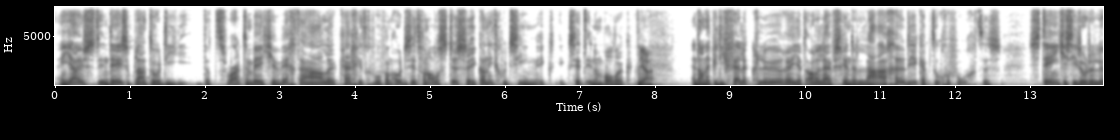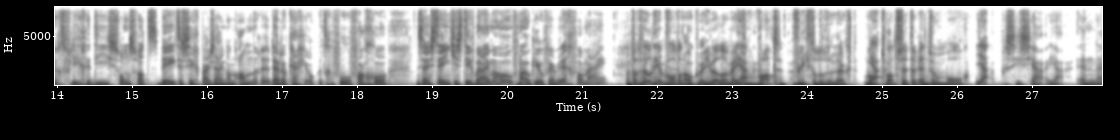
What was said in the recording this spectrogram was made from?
En juist in deze plaat, door die, dat zwart een beetje weg te halen, krijg je het gevoel van: oh, er zit van alles tussen. Ik kan niet goed zien. Ik, ik zit in een wolk. Ja, En dan heb je die felle kleuren. Je hebt allerlei verschillende lagen die ik heb toegevoegd. Dus steentjes die door de lucht vliegen, die soms wat beter zichtbaar zijn dan andere. Daardoor krijg je ook het gevoel van: goh, er zijn steentjes dicht bij mijn hoofd, maar ook heel ver weg van mij. Want dat wilde je bijvoorbeeld dan ook. Je wil dan weten Ja. wat vliegt er door de lucht. Wat, Ja. wat zit er in zo'n wolk? Ja, precies. Ja, ja. En eh,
